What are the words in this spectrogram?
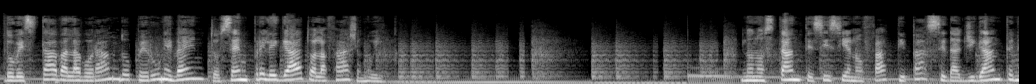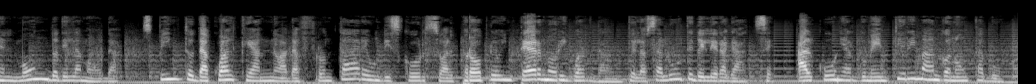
dove stava lavorando per un evento sempre legato alla Fashion Week. Nonostante si siano fatti passi da gigante nel mondo della moda, spinto da qualche anno ad affrontare un discorso al proprio interno riguardante la salute delle ragazze, alcuni argomenti rimangono un tabù.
